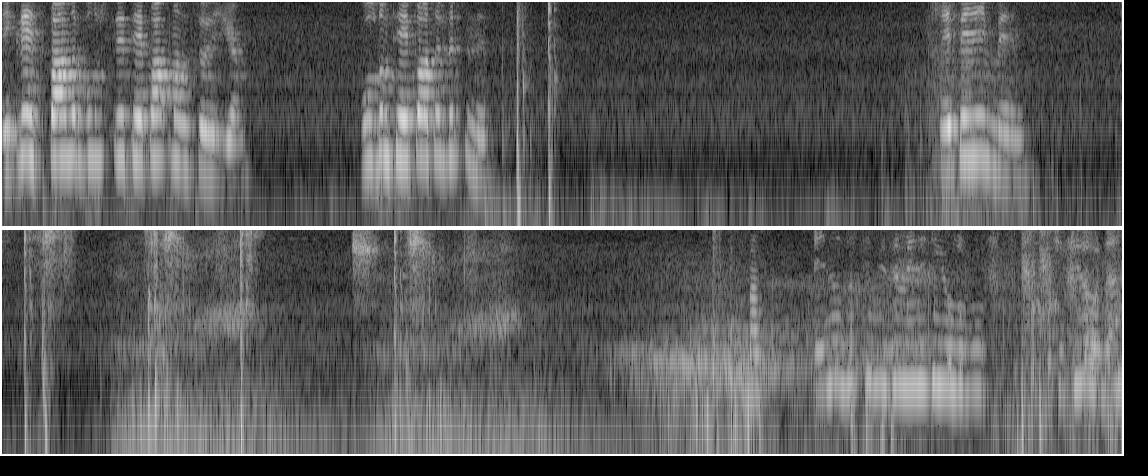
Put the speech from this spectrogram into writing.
Bekle spawner bulup size TP atmadı söyleyeceğim. Buldum TP atabilirsiniz. TP'liyim benim. Bak en hızlı temizlemenin yolu bu. Çekil oradan.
